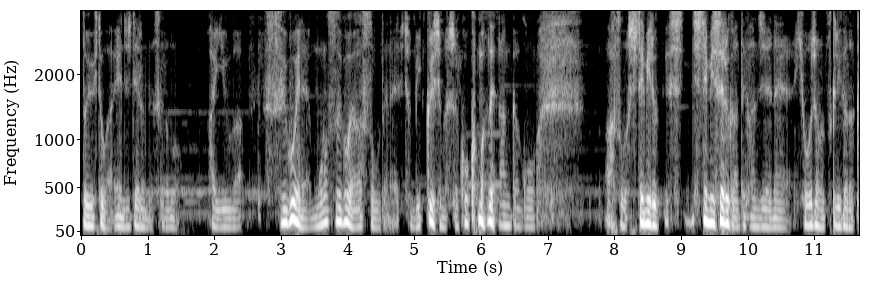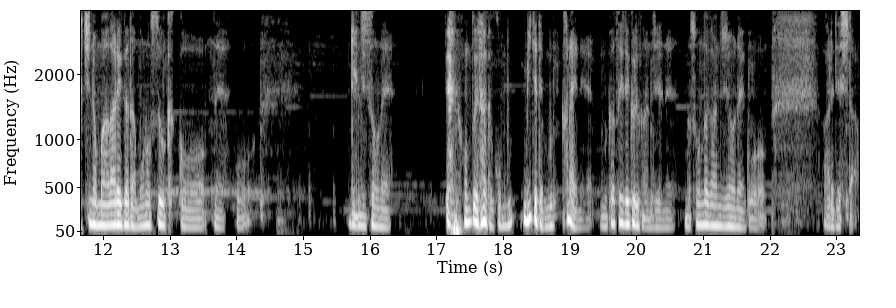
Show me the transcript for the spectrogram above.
という人が演じてるんですけども、俳優が。すごいね、ものすごい麻生でね、ちょっとびっくりしました。ここまでなんかこう、麻生してみるし、してみせるかって感じでね、表情の作り方、口の曲がり方、ものすごくこう、ね、こう、現実のね、本当になんかこう、見ててむかなりね、ムカついてくる感じでね、まあ、そんな感じのね、こう、あれでした。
